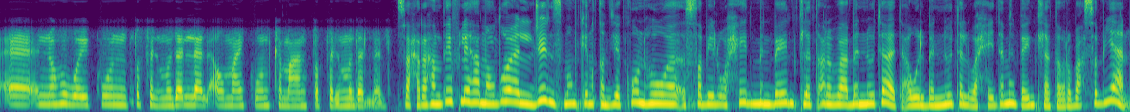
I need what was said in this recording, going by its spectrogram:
آه إنه هو يكون طفل مدلل أو ما يكون كمان طفل مدلل. صح رح نضيف لها موضوع الجنس. ممكن قد يكون هو الصبي الوحيد من بين ثلاث أربع بنوتات أو البنوتة الوحيدة من بين ثلاث أربع صبيان.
